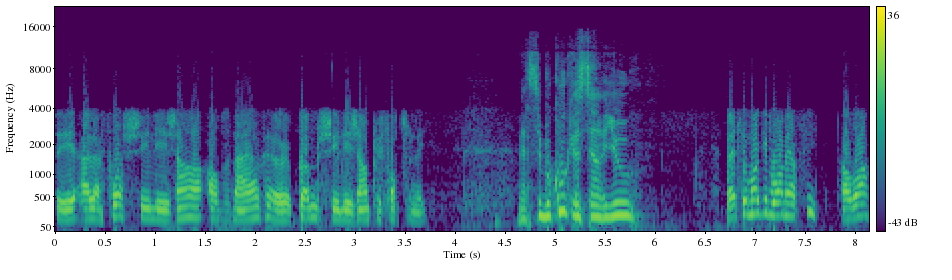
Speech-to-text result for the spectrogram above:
C'est à la fois chez les gens ordinaires euh, comme chez les gens plus fortunés. Merci beaucoup, Christian Rioux. Ben, c'est moi qui vous remercie. Au revoir.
